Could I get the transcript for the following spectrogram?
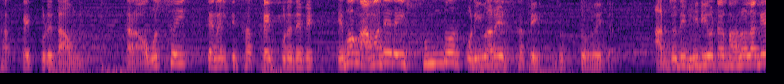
সাবস্ক্রাইব করে দাওনি, তারা অবশ্যই চ্যানেলটি সাবস্ক্রাইব করে দেবে এবং আমাদের এই সুন্দর পরিবারের সাথে যুক্ত হয়ে যাবে। আর যদি ভিডিওটা ভালো লাগে,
